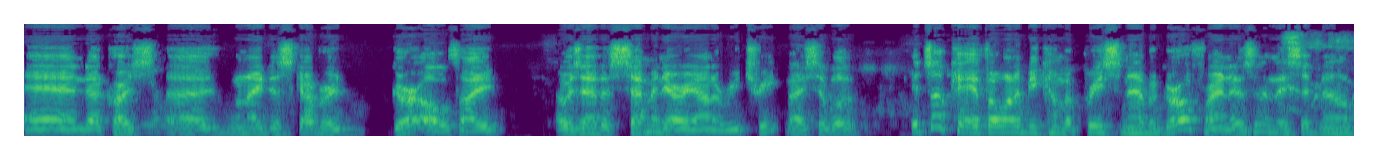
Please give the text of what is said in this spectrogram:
and of course, uh, when I discovered girls, I I was at a seminary on a retreat, and I said, "Well, it's okay if I want to become a priest and have a girlfriend, isn't it?" And they said, "No,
